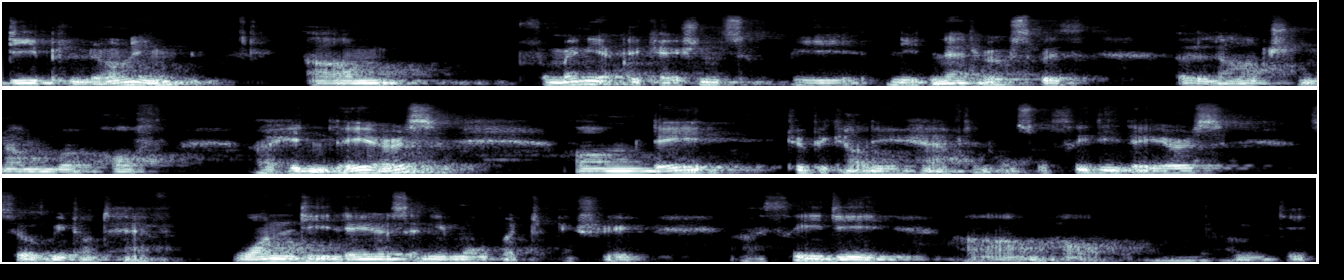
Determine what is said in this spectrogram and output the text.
deep learning. Um, for many applications, we need networks with a large number of uh, hidden layers. Um, they typically have then also 3D layers, so we don't have 1D layers anymore, but actually uh, 3D um, um, the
